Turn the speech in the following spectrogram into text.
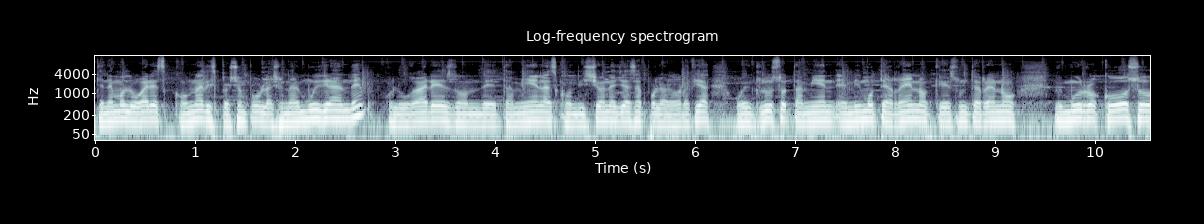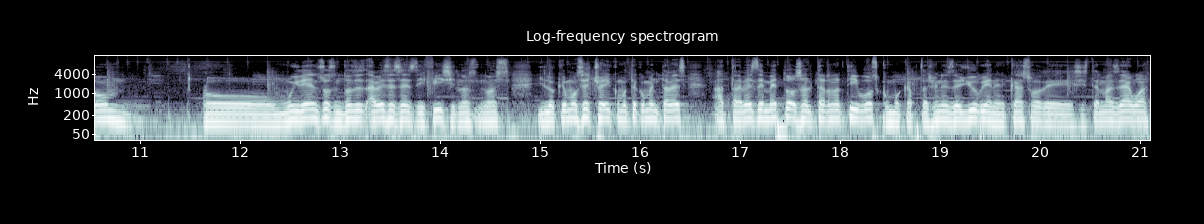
tenemos lugares con una dispersión poblacional muy grande o lugares donde también las condiciones, ya sea por la orografía o incluso también el mismo terreno, que es un terreno muy rocoso, o muy densos, entonces a veces es difícil, ¿no? es, y lo que hemos hecho ahí, como te comentaba, es a través de métodos alternativos como captaciones de lluvia en el caso de sistemas de agua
